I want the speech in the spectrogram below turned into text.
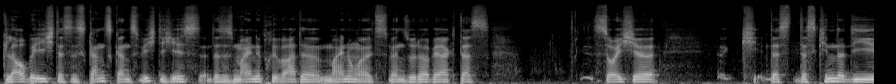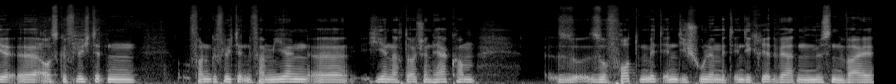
glaube ich, dass es ganz, ganz wichtig ist, das ist meine private Meinung als Sven Söderberg, dass solche dass, dass Kinder, die äh, aus geflüchteten, von geflüchteten Familien äh, hier nach Deutschland herkommen, so, sofort mit in die Schule mit integriert werden müssen, weil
